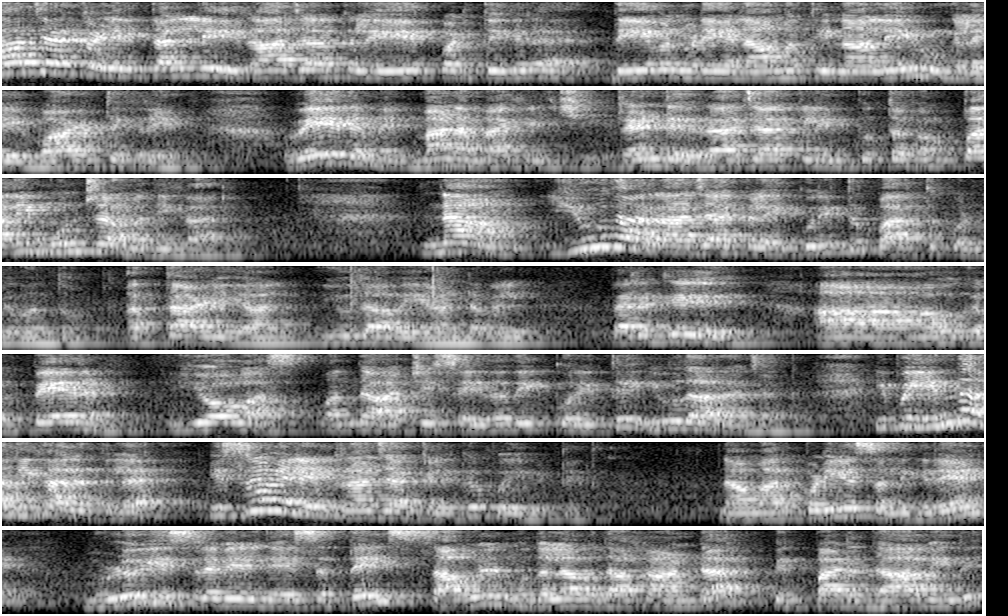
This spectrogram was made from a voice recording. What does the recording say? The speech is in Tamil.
ராஜாக்களை தள்ளி ராஜாக்களை ஏற்படுத்துகிற தேவனுடைய நாமத்தினாலே உங்களை வாழ்த்துகிறேன். வேதமின் மன மகிழ்ச்சி. ரெண்டு ராஜாக்களின் புத்தகம் பதிமூன்றாம் அதிகாரம். நாம் யூதா ராஜாக்களை குறித்து பார்த்து கொண்டு வந்தோம். அத்தாழியால் யூதாவை ஆண்டவள். பிறகு அவங்க பேரன் யோவாஸ் வந்து ஆட்சி செய்ததை குறித்து யூதா ராஜாக்கள். இப்போ இந்த அதிகாரத்தில் இஸ்ரேலின் ராஜாக்களுக்கு போய்விட்டது. நான் மறுபடியும் சொல்லுகிறேன். முழு இஸ்ரவேல் தேசத்தை சவுல் முதலாவதாக ஆண்டார். பிற்பாடு தாவீது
